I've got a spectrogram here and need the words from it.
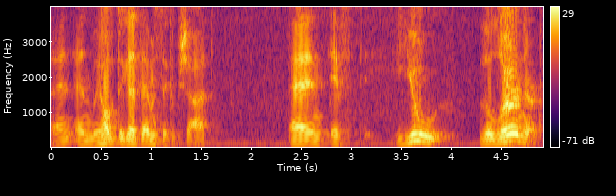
And, and we hope to get them to shot. And if you, the learner,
